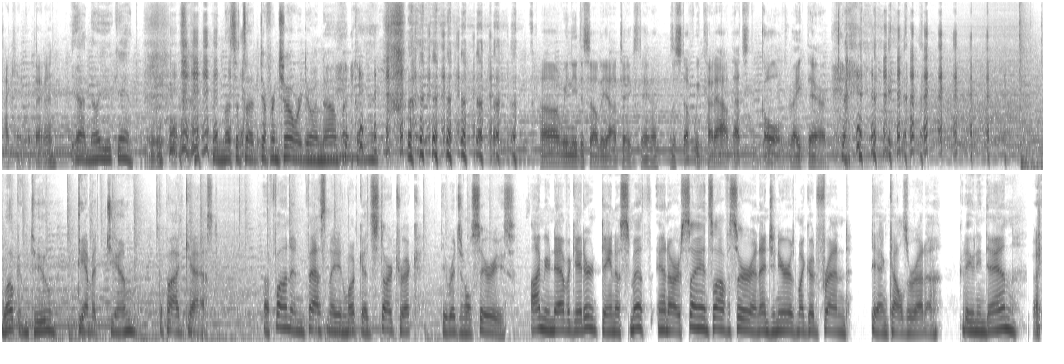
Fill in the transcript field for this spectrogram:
I can't put that in. Yeah, no, you can't. Unless it's a different show we're doing now. But uh, Oh, we need to sell the outtakes, Dana. The stuff we cut out, that's the gold right there. welcome to Damn It, Jim, the podcast. A fun and fascinating look at Star Trek, the original series. I'm your navigator, Dana Smith, and our science officer and engineer is my good friend, Dan Calzaretta. Good evening, Dan.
